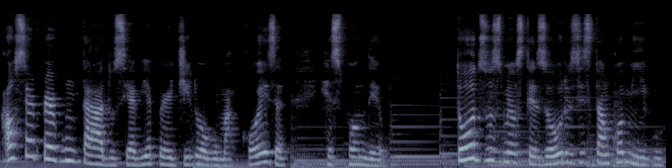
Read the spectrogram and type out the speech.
ao ser perguntado se havia perdido alguma coisa, respondeu: Todos os meus tesouros estão comigo:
